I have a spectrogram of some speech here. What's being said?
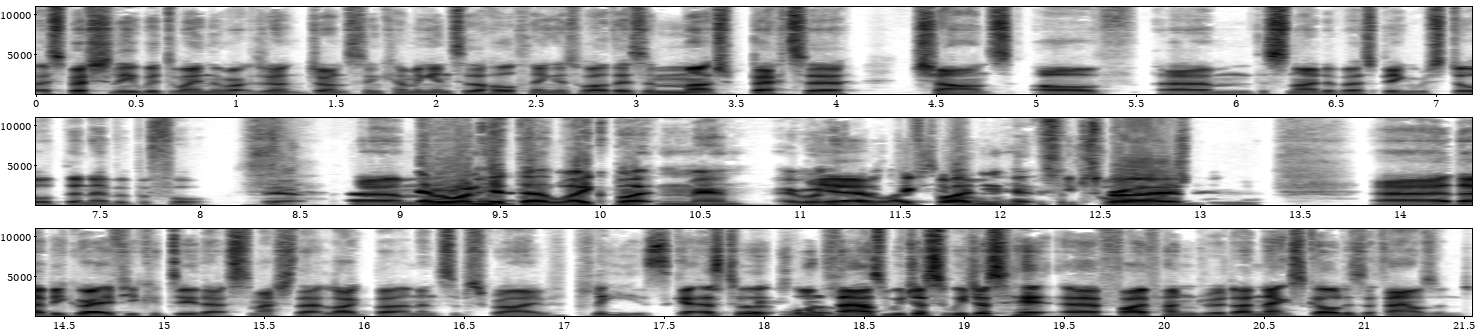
especially with Dwayne the Rock Johnson coming into the whole thing as well. There's a much better chance of um, the Snyderverse being restored than ever before. yeah. Um, Everyone hit that like button, man. Everyone hit yeah, that like 54 button, hit subscribe. watching. Uh, that'd be great if you could do that. Smash that like button and subscribe, please. Get us to one thousand. We just we just hit uh, five hundred. Our next goal is a thousand.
